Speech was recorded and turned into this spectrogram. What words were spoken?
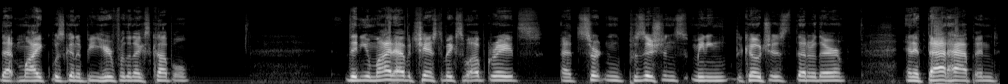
that Mike was going to be here for the next couple, then you might have a chance to make some upgrades at certain positions, meaning the coaches that are there. And if that happened,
